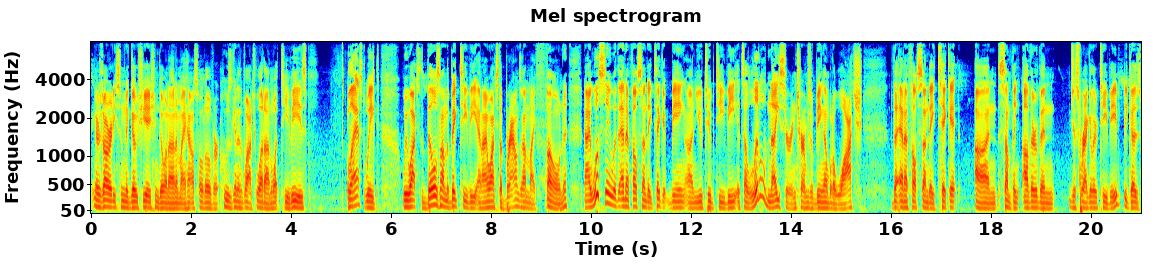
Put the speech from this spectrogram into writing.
There's already some negotiation going on in my household over who's going to watch what on what TVs. Last week, we watch the Bills on the big TV, and I watch the Browns on my phone. Now, I will say with NFL Sunday Ticket being on YouTube TV, it's a little nicer in terms of being able to watch the NFL Sunday Ticket on something other than just regular TV because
